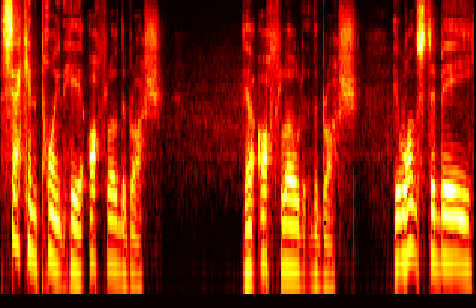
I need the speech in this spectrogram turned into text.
Second point here, offload the brush. Yeah, offload the brush. It wants to be,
